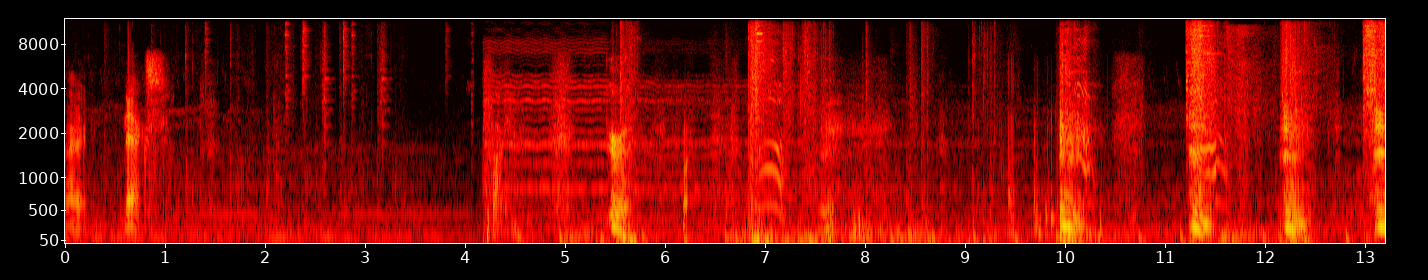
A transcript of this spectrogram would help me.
Alright, next. Fuck. Wait,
